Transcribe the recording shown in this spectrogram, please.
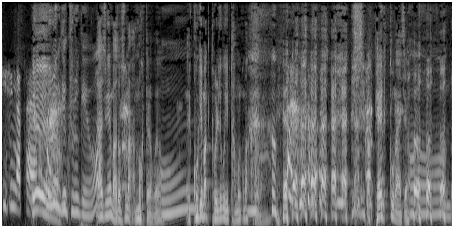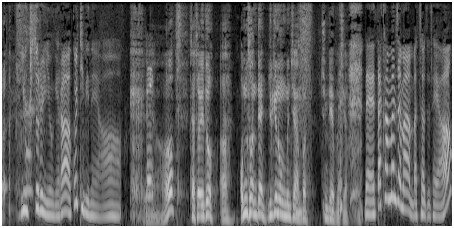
귀신 같아요. 예. 그러게, 그러게요. 나중에 맛없으면 안 먹더라고요. 오. 예, 고개 막 돌리고 입 다물고 막 그래요. 막 뱉고 맞아. 어, 육수를 이용해라. 꿀팁이네요. 그래요. 자 저희도 아, 엄선된 유기농 문제 한번 준비해 보죠. 네, 딱 한 문제만 맞춰주세요.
